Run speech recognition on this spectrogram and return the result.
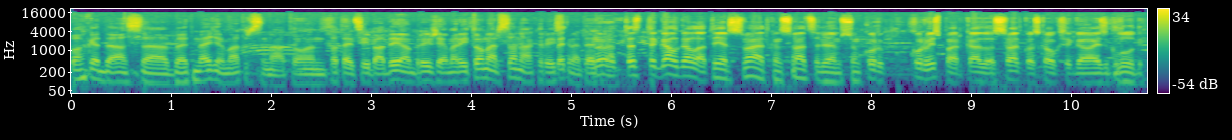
pagadās, bet mēģinam atrisināt. Un pateicībā Dievam brīžiem arī tomēr sanāk arī izskanēt. nu, tas te gal galā tie ir svētki un svētceļojums, un kur, kur vispār kādos svētkos kaut kas ir gājis gludi.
